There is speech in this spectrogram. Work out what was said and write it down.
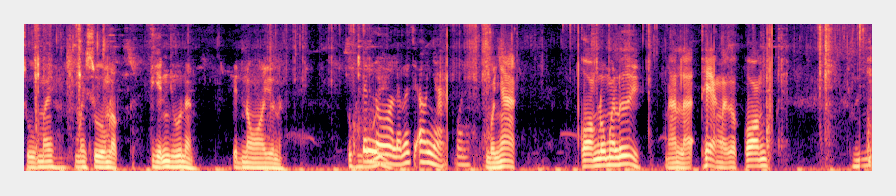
ซูมไหมไม่ซูมหรอกเห็นอยู่นั่นเป็นนออยู่นั่นโอ้โหเป็นนอแล้วมันจะเอาหยาบบ่นี่บ่ยากกองลงมาเลยนั่นแหละแท่งแล้วก็กอง เอ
